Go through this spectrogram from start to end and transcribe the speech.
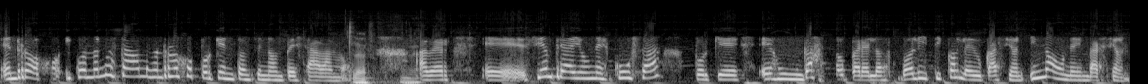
en rojo y cuando no estábamos en rojo ¿por qué entonces no empezábamos? A ver, eh, siempre hay una excusa porque es un gasto para los políticos la educación y no una inversión.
